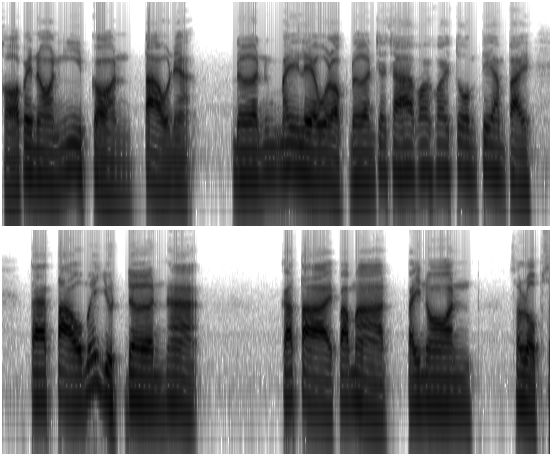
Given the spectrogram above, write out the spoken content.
ขอไปนอนงีบก่อน เต่าเนี่ยเดินไม่เร็วหรอกเดินช้าๆค่อยๆต้มเตี้ยมไป แต่เต่าไม่หยุดเดินฮะกระต่ายประมาทไปนอนสลบส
